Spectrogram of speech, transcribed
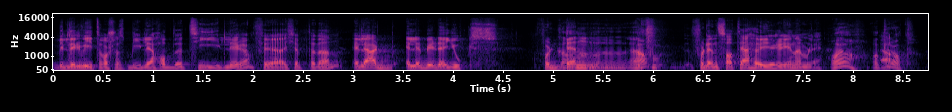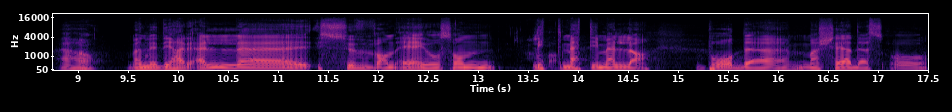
vil dere vite hva slags bil jeg hadde tidligere, før jeg kjøpte den? Eller, er, eller blir det juks? For, Kan, den, eh, ja. for, for den satt jeg høyere i, nemlig. Å ja, akkurat. ja. Men de her L-SUV-ene er jo sånn litt midt imellom. Både Mercedes og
